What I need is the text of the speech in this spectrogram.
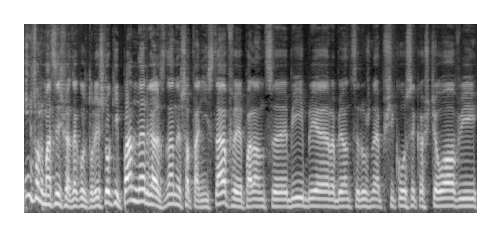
Informacje świata kultury i sztuki. Pan Nergal, znany szatanista, palący Biblię, robiący różne psikusy kościołowi,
